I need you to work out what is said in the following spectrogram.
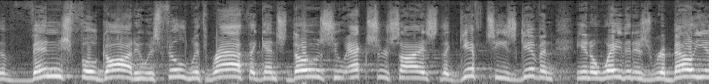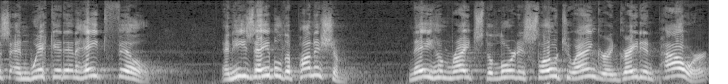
the vengeful God who is filled with wrath against those who exercise the gifts He's given in a way that is rebellious and wicked and hate filled. And He's able to punish them. Nahum writes, The Lord is slow to anger and great in power.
